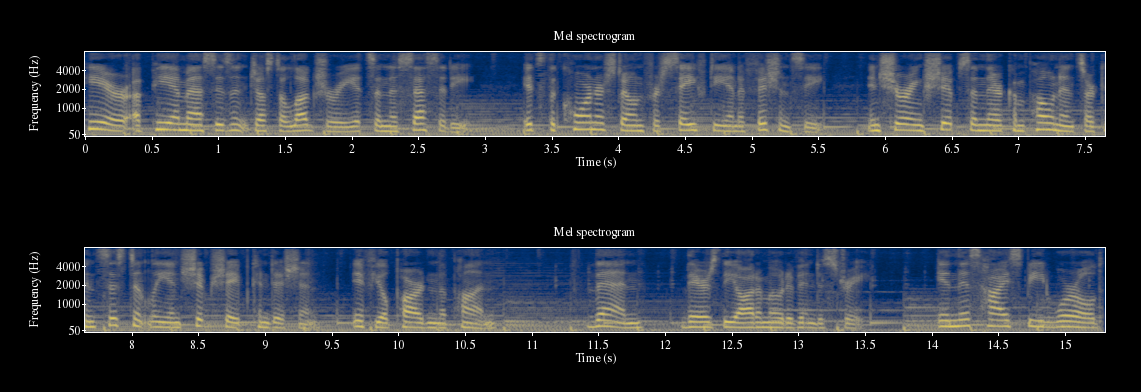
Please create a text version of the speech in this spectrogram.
Here, a PMS isn't just a luxury, it's a necessity. It's the cornerstone for safety and efficiency, ensuring ships and their components are consistently in shipshape condition, if you'll pardon the pun. Then, there's the automotive industry. In this high-speed world,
